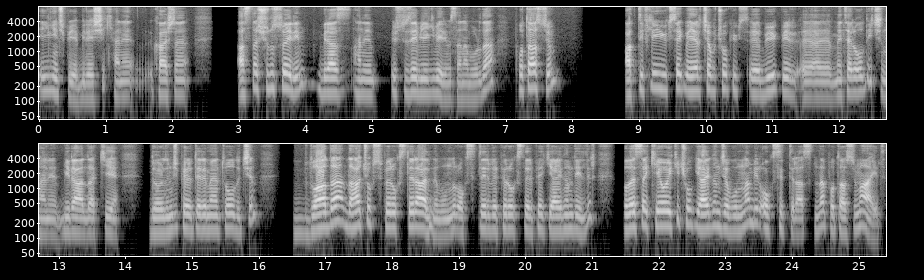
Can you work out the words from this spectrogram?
ilginç bir bileşik. Hani karşına aslında şunu söyleyeyim biraz hani üst düzey bilgi vereyim sana burada. Potasyum aktifliği yüksek ve yarıçapı çok yükse- büyük bir e, metal olduğu için hani bir A'daki dördüncü periyot elementi olduğu için doğada daha çok süperoksitleri halinde bulunur. Oksitleri ve peroksitleri pek yaygın değildir. Dolayısıyla KO2 çok yaygınca bulunan bir oksittir aslında potasyuma ait.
